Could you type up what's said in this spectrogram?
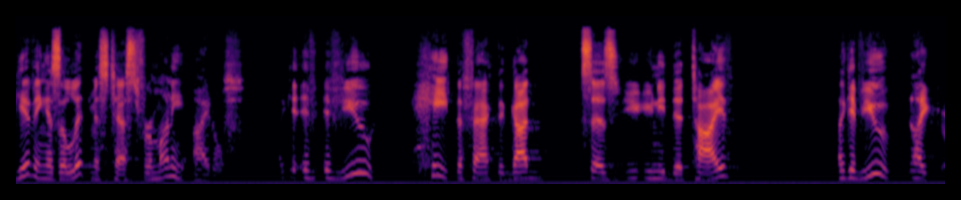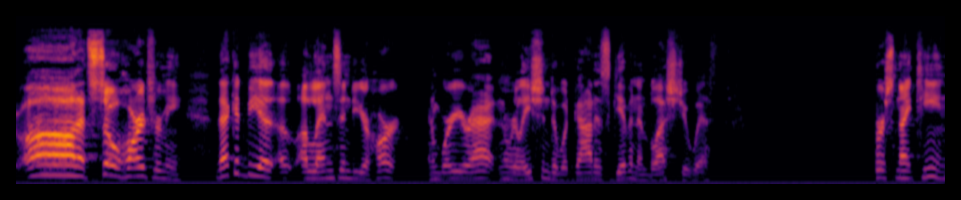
giving is a litmus test for money idols. Like if, if you hate the fact that God says you, you need to tithe, like if you like, oh, that's so hard for me. That could be a, a, lens into your heart and where you're at in relation to what God has given and blessed you with. Verse 19.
